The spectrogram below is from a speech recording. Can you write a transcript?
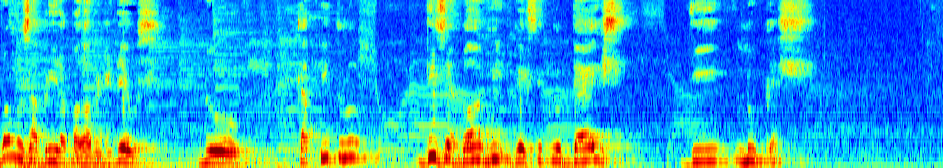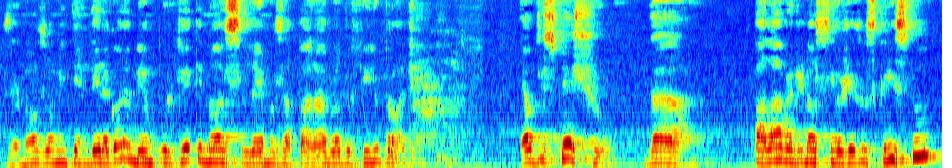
vamos abrir a palavra de Deus no capítulo 19, versículo 10 de Lucas. Os irmãos vão entender agora mesmo por que, que nós lemos a parábola do filho pródigo. É o desfecho da palavra de nosso Senhor Jesus Cristo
